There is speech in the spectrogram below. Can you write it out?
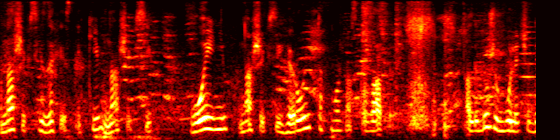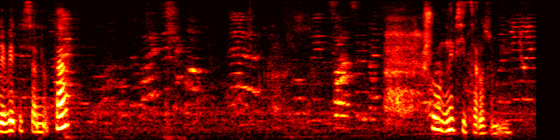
а наших всіх захисників, наших всіх воїнів, наших всіх героїв, так можна сказати. Але дуже боляче дивитися на те, що не всі це розуміють.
